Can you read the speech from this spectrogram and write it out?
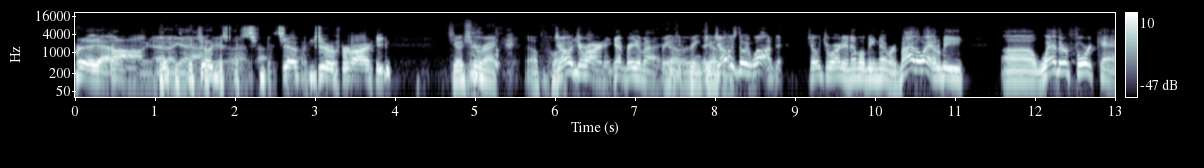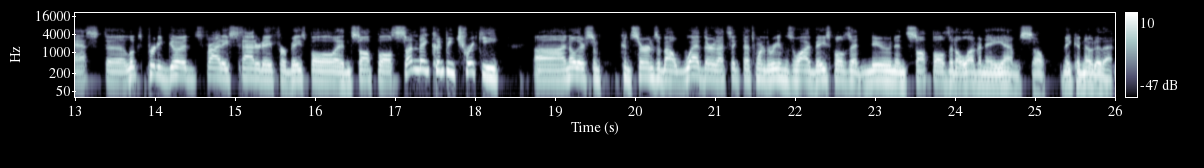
Yeah, Oh, yeah, yeah. Joe yeah. Joe Girardi. Joe Girardi. Oh, boy. Joe Girardi, yeah, bring him back. Bring- You know, bring Joe Joe's back. doing well. I'm- Joe Girardi on MLB Network. By the way, it'll be uh, weather forecast. Uh, looks pretty good Friday, Saturday for baseball and softball. Sunday could be tricky. Uh, I know there's some concerns about weather. That's like that's one of the reasons why baseball's at noon and softball's at 11 a.m. So make a note of that.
